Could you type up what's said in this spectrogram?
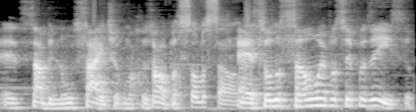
é, sabe, num site, alguma coisa. Ó, Solução. né? é, solução é você fazer isso.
